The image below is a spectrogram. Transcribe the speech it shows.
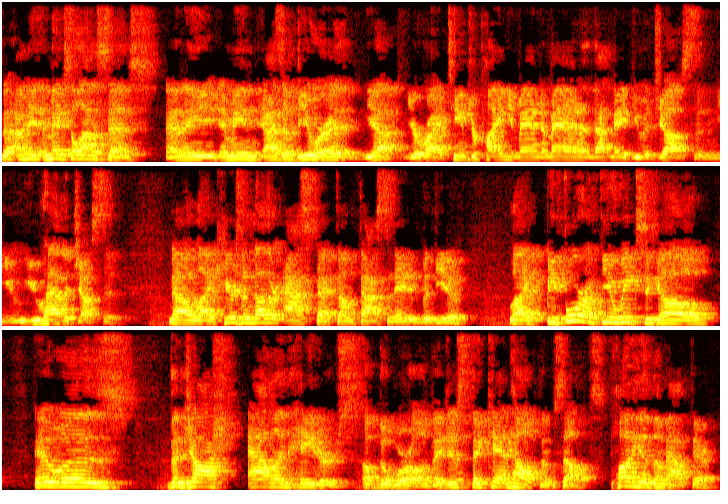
I mean, it makes a lot of sense. And I mean, as a viewer, it, yeah, you're right. Teams are playing you man to man, and that made you adjust, and you you have adjusted. Now, like, here's another aspect I'm fascinated with you. Like, before a few weeks ago, it was the Josh Allen haters of the world. They just they can't help themselves. Plenty of them out there.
